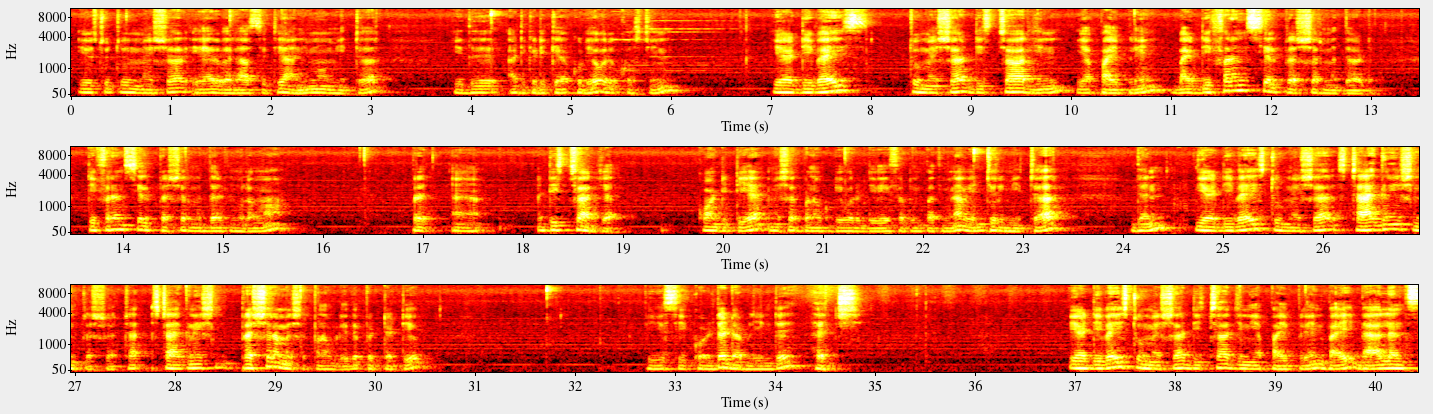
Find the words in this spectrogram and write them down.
use to measure air velocity anemometer இது அடிக்கடி கேட்கக்கூடிய ஒரு question a device to measure discharge in a pipeline by differential pressure method differential pressure method மூலமாக டிஸ்சார்ஜை குவான்டிட்டியை மெஷர் பண்ணக்கூடிய ஒரு டிவைஸ் அப்படின்னு பார்த்தீங்கன்னா venturi meter then a device to measure stagnation pressure stagnation ப்ரெஷரை மெஷர் பண்ணக்கூடியது பிட்டட்டிவ் P is equal to W into H a device to measure discharge in a pipeline by balance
